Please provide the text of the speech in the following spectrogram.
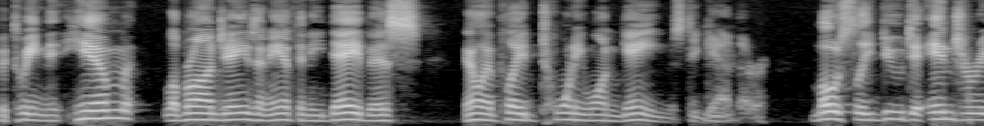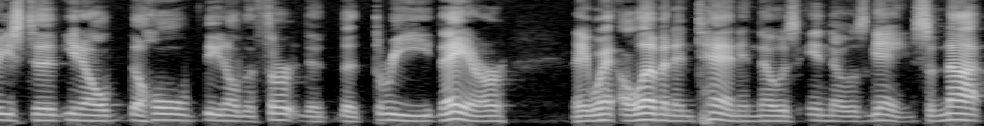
between him, LeBron James, and Anthony Davis, they only played 21 games together, mostly due to injuries to you know the whole you know the third the, the three there. They went 11 and 10 in those in those games, so not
